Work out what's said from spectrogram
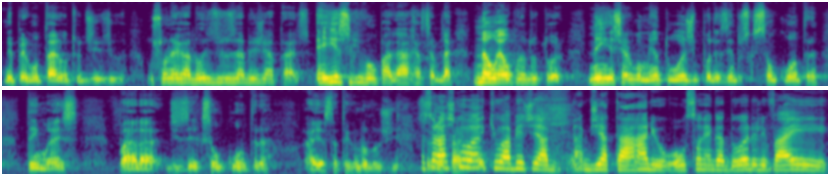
Me perguntaram outro dia, digo, os sonegadores e os abjetários. É isso que vão pagar a rastreabilidade, não é o produtor. Nem esse argumento hoje, por exemplo, os que são contra, tem mais para dizer que são contra a essa tecnologia. O senhor acha que o, que o ou o sonegador ele vai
